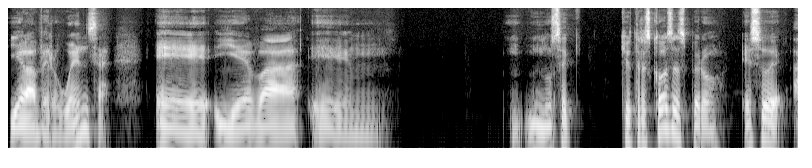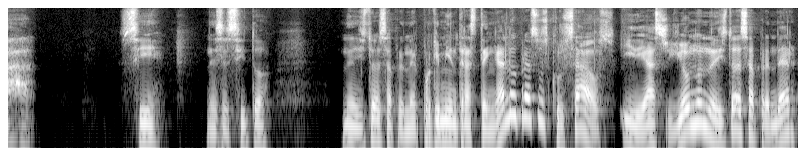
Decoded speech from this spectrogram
Lleva vergüenza. Eh, lleva, em, no sé qué otras cosas, pero eso de, ah, sí, necesito, necesito desaprender. Porque mientras tengas los brazos cruzados y digas, yo no necesito desaprender,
